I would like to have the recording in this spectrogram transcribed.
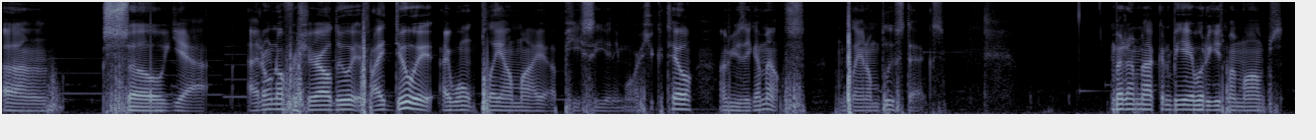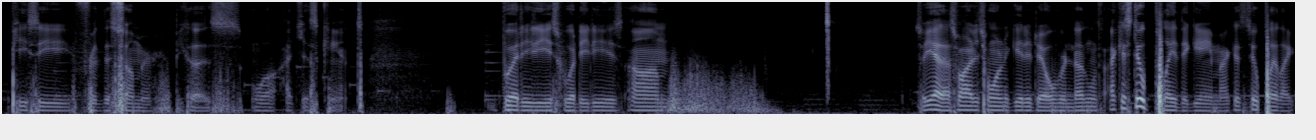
Um, so yeah, I don't know for sure I'll do it. If I do it, I won't play on my uh, PC anymore. As you can tell, I'm using a mouse. I'm playing on BlueStacks. But I'm not going to be able to use my mom's PC for the summer because, well, I just can't. But it is what it is. Um. So yeah, that's why I just wanted to get it over and done with. I can still play the game. I can still play like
